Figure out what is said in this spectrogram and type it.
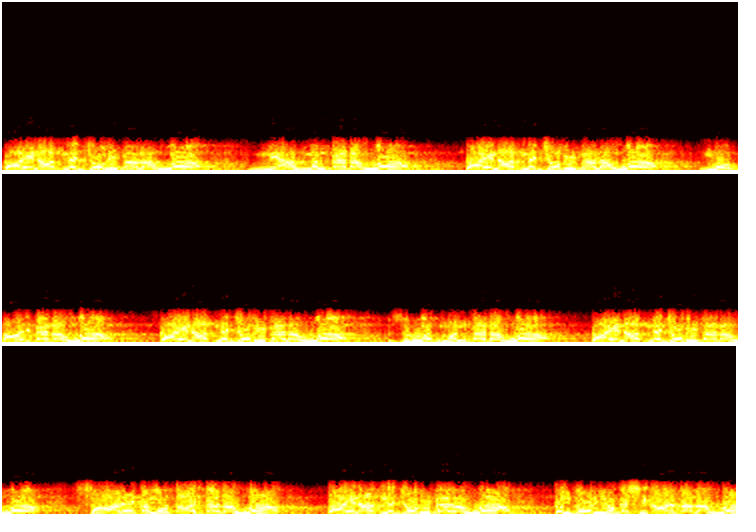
کائنات میں جو بھی پیدا ہوا نیاز مند پیدا ہوا، کائنات میں جو بھی پیدا ہوا، محتاج پیدا ہوا، کائنات میں جو بھی پیدا ہوا، ضرورت مند پیدا ہوا، کائنات میں جو بھی پیدا ہوا، سہارے کا محتاج پیدا ہوا کائنات میں جو بھی پیدا ہوا، کمزوریوں کا شکار پیدا ہوا،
